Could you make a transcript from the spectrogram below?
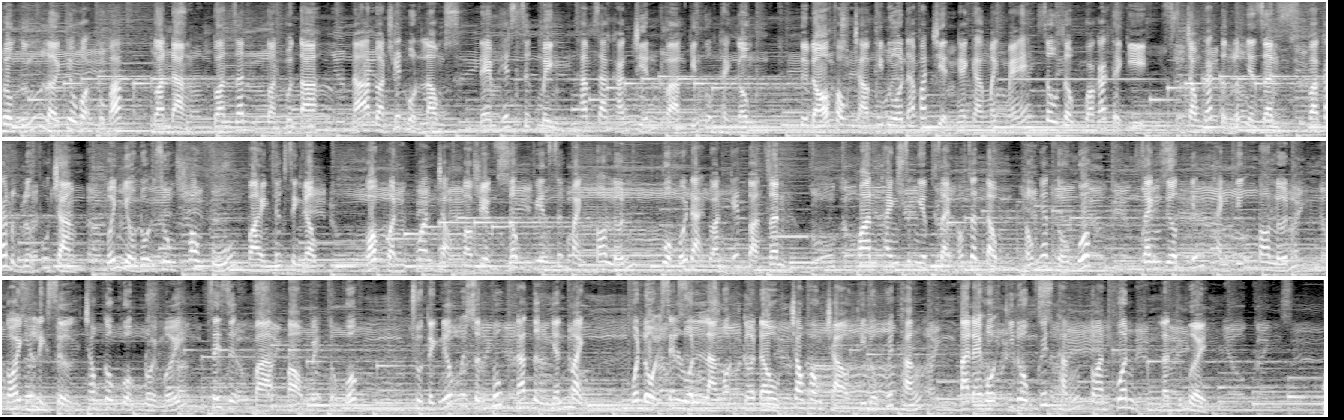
Hưởng ứng lời kêu gọi của Bác, toàn Đảng, toàn dân, toàn quân ta đã đoàn kết một lòng, đem hết sức mình tham gia kháng chiến và kiến quốc thành công. Từ đó phong trào thi đua đã phát triển ngày càng mạnh mẽ, sâu rộng qua các thời kỳ trong các tầng lớp nhân dân và các lực lượng vũ trang với nhiều nội dung phong phú và hình thức sinh động, góp phần quan trọng vào việc động viên sức mạnh to lớn của khối đại đoàn kết toàn dân, hoàn thành sự nghiệp giải phóng dân tộc, thống nhất tổ quốc, giành được những thành tựu to lớn, có ý nghĩa lịch sử trong công cuộc đổi mới, xây dựng và bảo vệ tổ quốc. Chủ tịch nước Nguyễn Xuân Phúc đã từng nhấn mạnh quân đội sẽ luôn là ngọn cờ đầu trong phong trào thi đua quyết thắng tại đại hội thi đua quyết thắng toàn quân lần thứ 10.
